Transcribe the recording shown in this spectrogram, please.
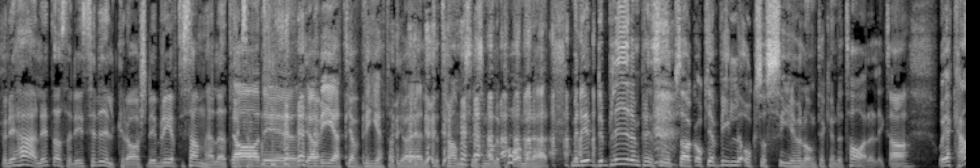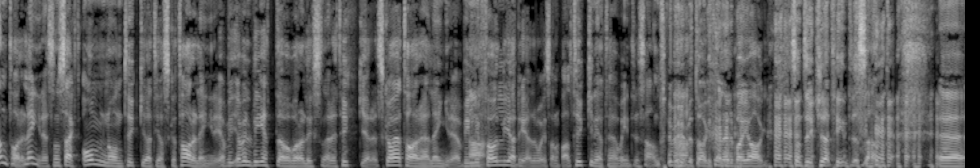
Men det är härligt alltså, det är civilkurage, det är brev till samhället. Ja, liksom. det är, jag vet, jag vet att jag är lite tramsig som håller på med det här. Men det, det blir en principsak och jag ville också se hur långt jag kunde ta det. Liksom. Ja. Och jag kan ta det längre. Som sagt, om någon tycker att jag ska ta det längre, jag vill, jag vill veta vad våra lyssnare tycker. Ska jag ta det här längre? Vill ni Ja. följa det då i sådana fall? Tycker ni att det här var intressant överhuvudtaget? Eller är det bara jag som tycker att det är intressant? Eh,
